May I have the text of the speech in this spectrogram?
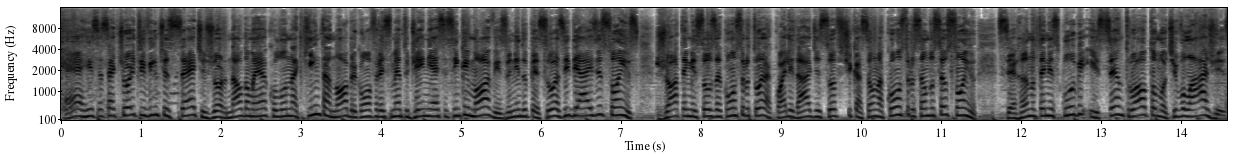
RC7827, Jornal da Manhã, coluna Quinta Nobre, com oferecimento de NS5 Imóveis, unindo pessoas, ideais e sonhos. JM Souza Construtora, qualidade e sofisticação na construção do seu sonho. Serrano Tênis Clube e Centro Automotivo Lages.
